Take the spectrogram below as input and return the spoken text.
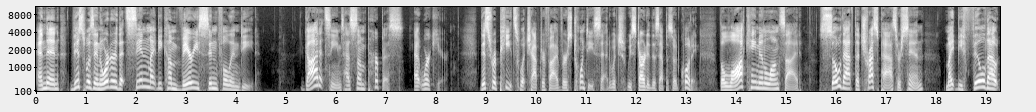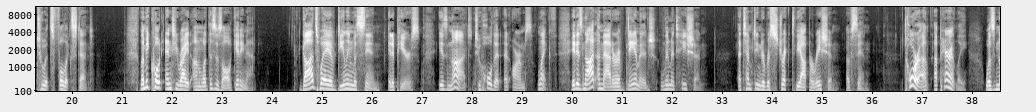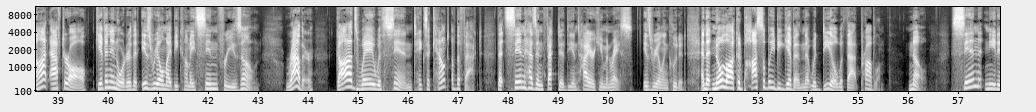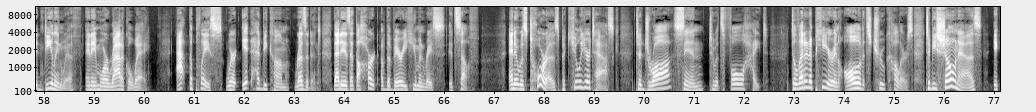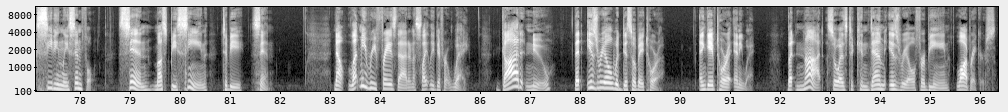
and then this was in order that sin might become very sinful indeed. God, it seems, has some purpose at work here. This repeats what chapter 5, verse 20 said, which we started this episode quoting. The law came in alongside so that the trespass or sin might be filled out to its full extent. Let me quote N.T. Wright on what this is all getting at. God's way of dealing with sin, it appears, is not to hold it at arm's length. It is not a matter of damage limitation, attempting to restrict the operation of sin. Torah, apparently, was not, after all, given in order that Israel might become a sin free zone. Rather, God's way with sin takes account of the fact that sin has infected the entire human race. Israel included, and that no law could possibly be given that would deal with that problem. No, sin needed dealing with in a more radical way, at the place where it had become resident, that is, at the heart of the very human race itself. And it was Torah's peculiar task to draw sin to its full height, to let it appear in all of its true colors, to be shown as exceedingly sinful sin must be seen to be sin. Now, let me rephrase that in a slightly different way. God knew that Israel would disobey Torah and gave Torah anyway, but not so as to condemn Israel for being lawbreakers.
